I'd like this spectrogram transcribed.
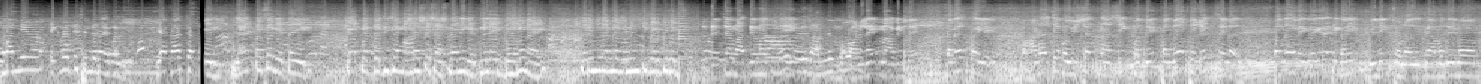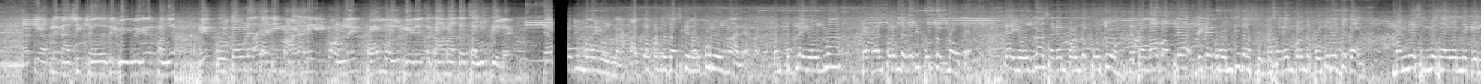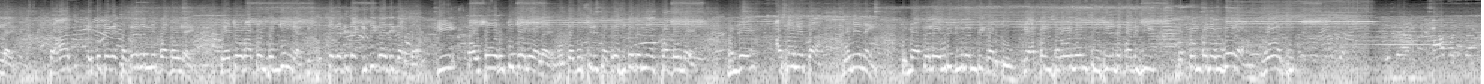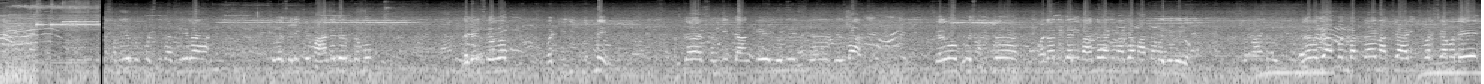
मान्य एकनाथजी शिंदे साहेबांनी या काळात फ्लॅट कसा घेता येईल? त्या पद्धतीचं महाराष्ट्र शासनाने घेतलेलं एक धोरण आहे. तरी मी त्यांना विनंती करतो की त्याच्या माध्यमातून एक ऑनलाईन मागणी आहे. सगळ्यात पहिले म्हाडाच्या भविष्यात नाशिकमध्ये पंधरा प्रोजेक्ट येणार. पंधरा वेगवेगळ्या ठिकाणी बिल्डिंग होणार. त्यामध्ये मग बाकी आपल्या नाशिक शहरातील वेगवेगळ्या पंधरा हे पोहोचवण्यासाठी म्हाडाने एक ऑनलाईन फॉर्म भरून घेण्याचं काम आता चालू केलंय. बघा योजना. आतापर्यंत शासकीय भरपूर योजना आल्या. पण कुठल्या योजना ह्या कालपर्यंत कधी पोहोचत नव्हत्या. त्या योजना सगळ्यांपर्यंत पोहोचवून त्याचा लाभ आपल्या जे काही वंचित असतील त्या सगळ्यांपर्यंत पोहोचवण्याचं काम मान्य शिंदे साहेबांनी केलेलं आहे. तर आज येथे जे काही सगळ्यांनी पाठवलंय त्याच्यावर आपण समजून घ्या की प्रत्येकाची त्या किती काळजी करतात की पावसाळा ऋतू चालू आलाय मग त्या दृष्टीने सगळं सुद्धा त्यांनी आज पाठवलंय. म्हणजे असा नेता कोणी नाही. तुम्ही आपल्याला एवढीच विनंती करतो की आपण सर्वजण शिवसेनेच्या पाठीशी भक्कमपणे उभे राहा. व समेत उपस्थित असलेला शिवसेनेचे महानगर प्रमुख नगरसेवक बट्टीजी पुतणे आमचा संदीप डांके योगेश बेलदार सर्व उपस्थित पदाधिकारी बांधव आणि माझ्या माता भगिनीनो. खरं म्हणजे आपण बघताय मागच्या अडीच वर्षामध्ये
